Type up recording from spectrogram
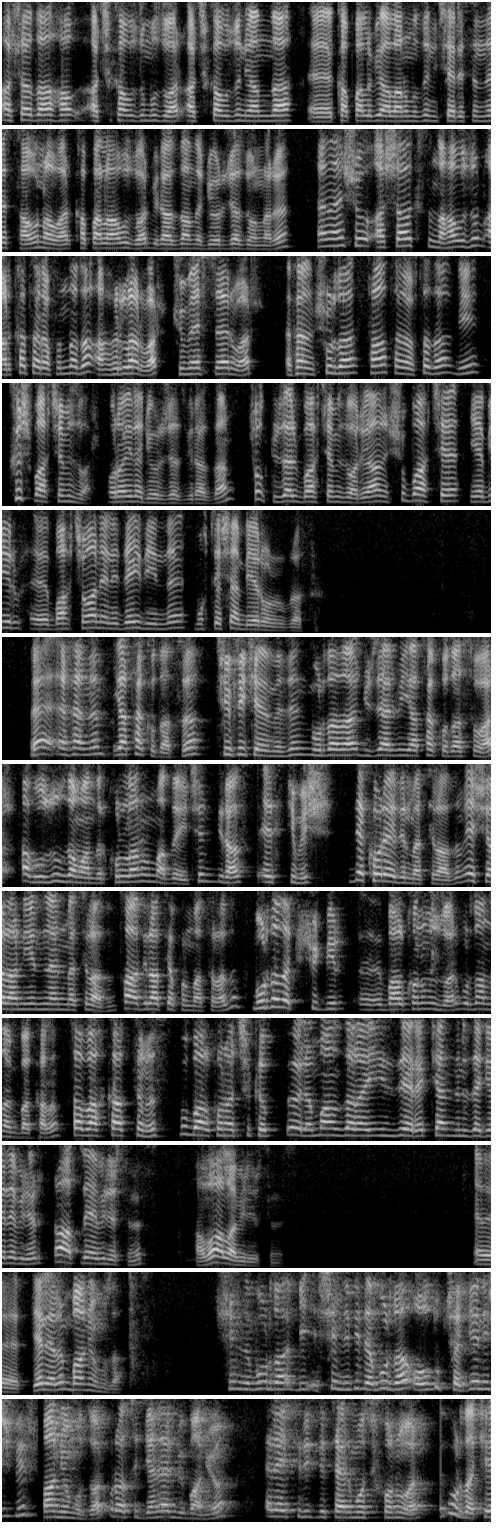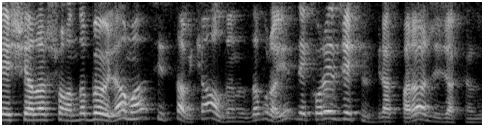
Aşağıda ha- açık havuzumuz var. Açık havuzun yanında e, kapalı bir alanımızın içerisinde sauna var, kapalı havuz var. Birazdan da göreceğiz onları. Hemen şu aşağı kısımda havuzun arka tarafında da ahırlar var, kümesler var. Efendim şurada sağ tarafta da bir kış bahçemiz var. Orayı da göreceğiz birazdan. Çok güzel bir bahçemiz var. Yani şu bahçeye bir e, bahçıvan eli değdiğinde muhteşem bir yer olur burası. Ve efendim yatak odası. Çiftlik evimizin burada da güzel bir yatak odası var. Tabi uzun zamandır kullanılmadığı için biraz eskimiş. Dekore edilmesi lazım. Eşyaların yenilenmesi lazım. Tadilat yapılması lazım. Burada da küçük bir e, balkonumuz var. Buradan da bir bakalım. Sabah kalktınız. Bu balkona çıkıp böyle manzarayı izleyerek kendinize gelebilir, rahatlayabilirsiniz. Hava alabilirsiniz. Evet, gelelim banyomuza. Şimdi burada şimdi bir de burada oldukça geniş bir banyomuz var. Burası genel bir banyo. Elektrikli termosifonu var. Buradaki eşyalar şu anda böyle ama siz tabii ki aldığınızda burayı dekore edeceksiniz. Biraz para harcayacaksınız.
